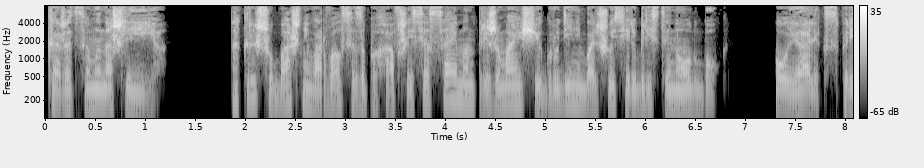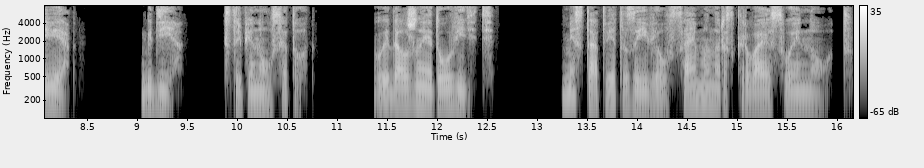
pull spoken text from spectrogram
«Кажется, мы нашли ее. На крышу башни ворвался запыхавшийся Саймон, прижимающий к груди небольшой серебристый ноутбук. «Ой, Алекс, привет!» «Где?» — встрепенулся тот. «Вы должны это увидеть». Вместо ответа заявил Саймон, раскрывая свой ноут.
